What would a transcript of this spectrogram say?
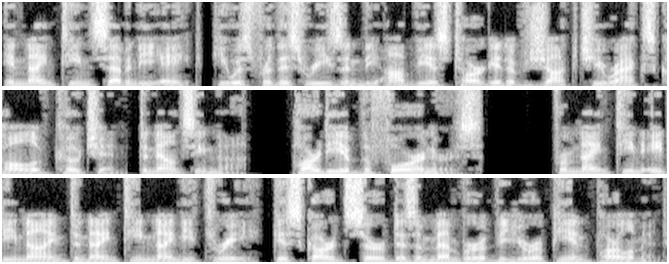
In 1978, he was for this reason the obvious target of Jacques Chirac's call of Cochin, denouncing the «party of the foreigners» From 1989 to 1993, Giscard served as a member of the European Parliament.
